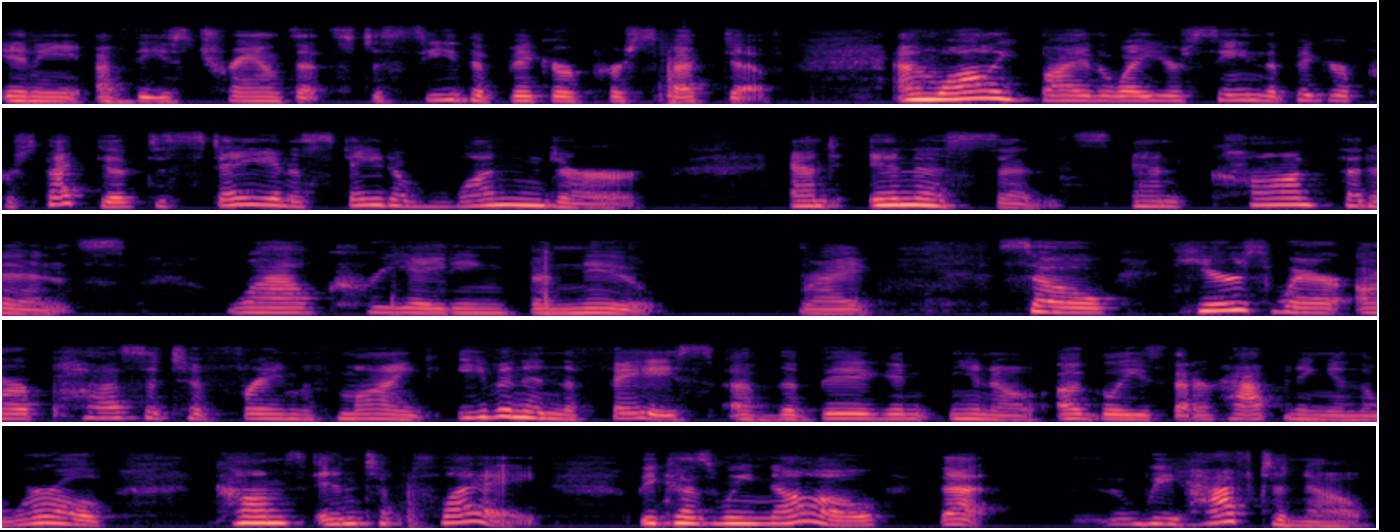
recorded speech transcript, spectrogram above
any of these transits to see the bigger perspective. And while, by the way, you're seeing the bigger perspective, to stay in a state of wonder and innocence and confidence while creating the new, right? So here's where our positive frame of mind, even in the face of the big and you know uglies that are happening in the world, comes into play because we know that we have to know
